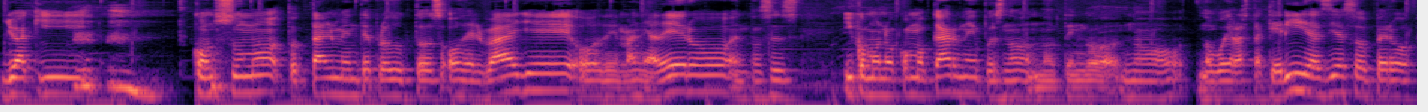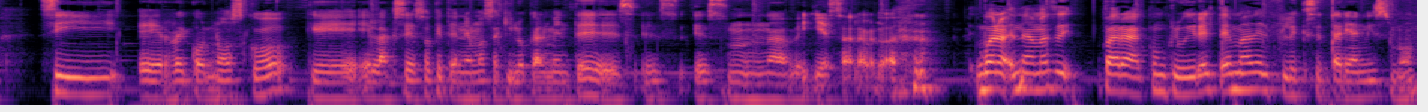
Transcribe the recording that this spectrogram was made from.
yo aquí consumo totalmente productos o del valle o de mañadero, entonces y como no como carne, pues no, no tengo, no, no voy a las taquerías y eso, pero sí eh, reconozco que el acceso que tenemos aquí localmente es, es, es una belleza, la verdad. bueno, nada más para concluir el tema del flexitarianismo.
